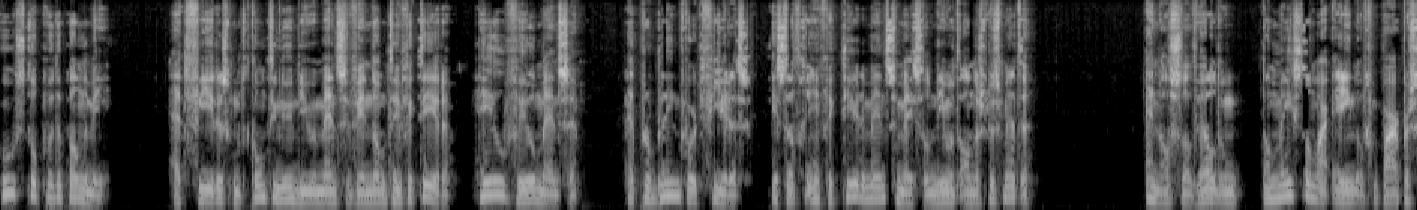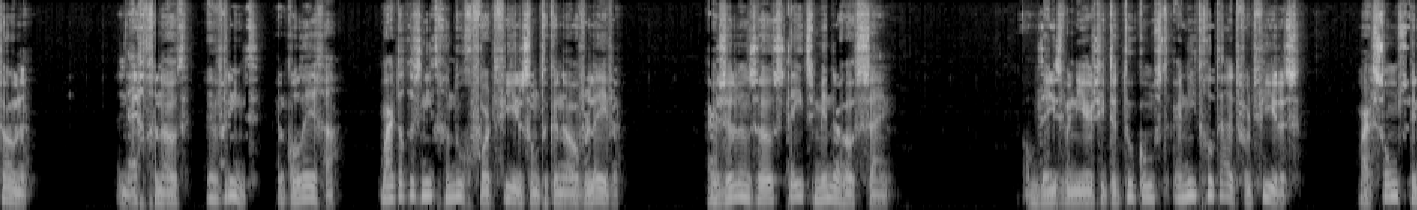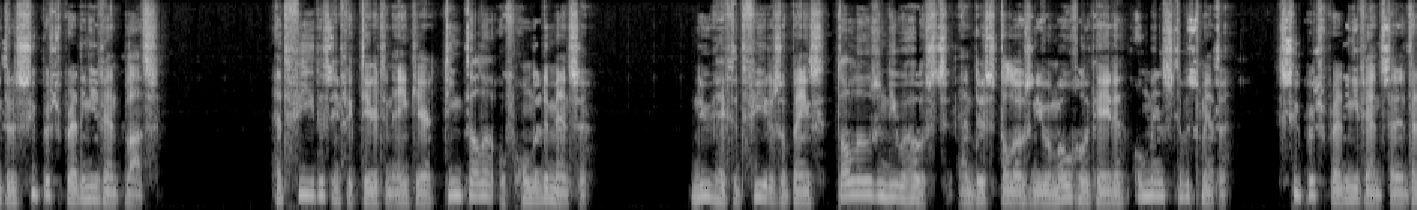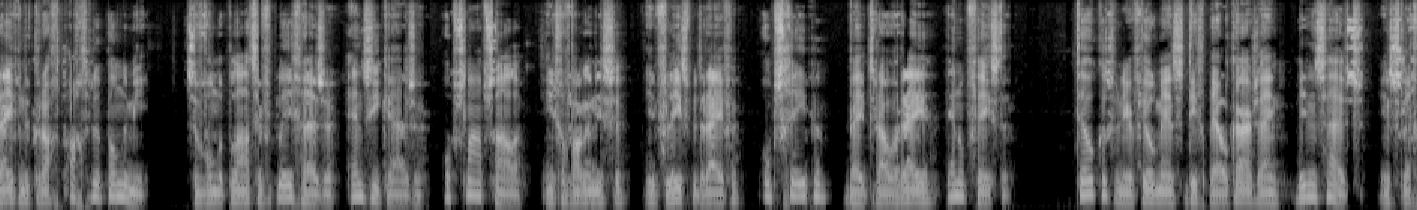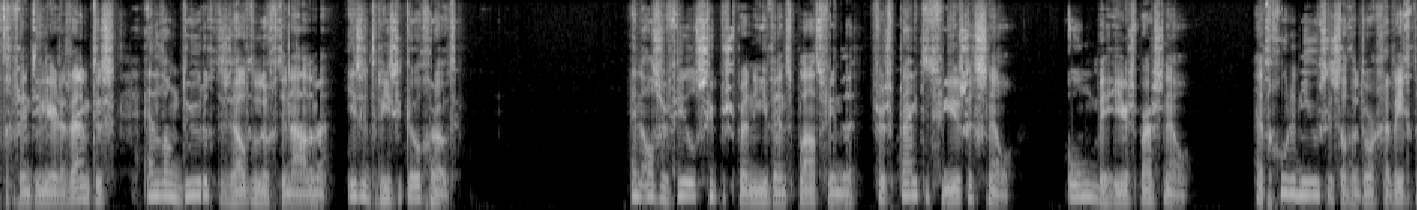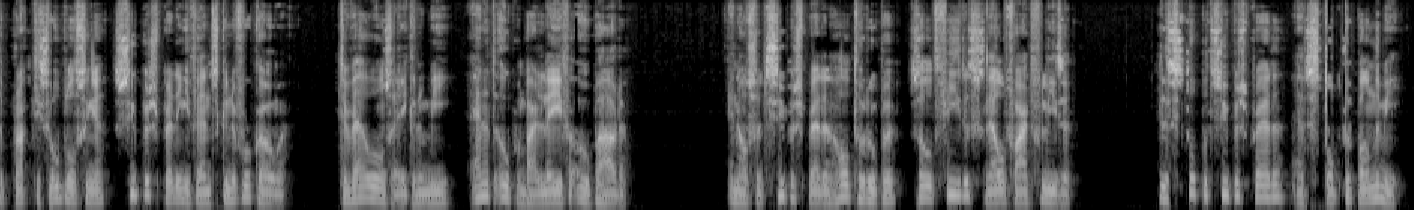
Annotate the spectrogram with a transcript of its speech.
Hoe stoppen we de pandemie? Het virus moet continu nieuwe mensen vinden om te infecteren. Heel veel mensen. Het probleem voor het virus is dat geïnfecteerde mensen meestal niemand anders besmetten. En als ze dat wel doen, dan meestal maar één of een paar personen. Een echtgenoot, een vriend, een collega. Maar dat is niet genoeg voor het virus om te kunnen overleven. Er zullen zo steeds minder hosts zijn. Op deze manier ziet de toekomst er niet goed uit voor het virus. Maar soms vindt er een superspreading event plaats. Het virus infecteert in één keer tientallen of honderden mensen. Nu heeft het virus opeens talloze nieuwe hosts en dus talloze nieuwe mogelijkheden om mensen te besmetten. Superspreading events zijn de drijvende kracht achter de pandemie. Ze vonden plaats in verpleeghuizen en ziekenhuizen, op slaapzalen, in gevangenissen, in vleesbedrijven, op schepen, bij trouwerijen en op feesten. Telkens wanneer veel mensen dicht bij elkaar zijn, binnenshuis, in slecht geventileerde ruimtes en langdurig dezelfde lucht inademen, is het risico groot. En als er veel superspreading events plaatsvinden, verspreidt het virus zich snel, onbeheersbaar snel. Het goede nieuws is dat we door gerichte praktische oplossingen superspreading events kunnen voorkomen, terwijl we onze economie en het openbaar leven openhouden. En als we het superspreaden halt toeroepen, zal het virus snel vaart verliezen. Dus stop het superspreaden en stop de pandemie.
